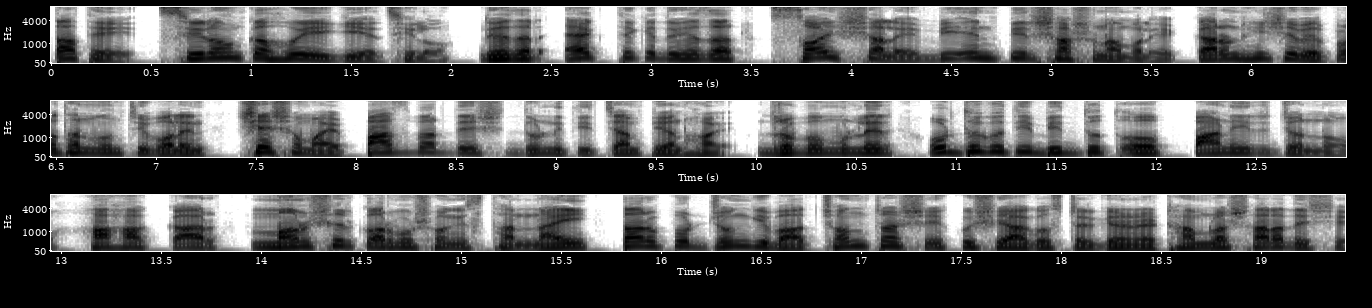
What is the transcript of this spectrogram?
তাতে শ্রীলঙ্কা হয়ে গিয়েছিল। দুই হাজার এক থেকে দুই হাজার ছয় সালে বিএনপির শাসনামলে কারণ হিসেবে প্রধানমন্ত্রী বলেন, সে সময় পাঁচবার দেশ দুর্নীতি চ্যাম্পিয়ন হয়। দ্রব্যমূল্যের ঊর্ধ্বগতি বিদ্যুৎ ও পানির জন্য হাহাকার, মানুষের কর্মসংস্থান নাই, তার উপর জঙ্গিবাদ, সন্ত্রাস একুশে আগস্টের গ্রেনেড হামলা, সারা দেশে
